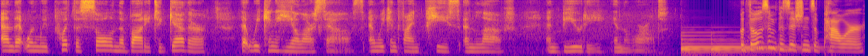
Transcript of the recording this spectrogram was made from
and that when we put the soul and the body together, that we can heal ourselves and we can find peace and love and beauty in the world. But those in positions of power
